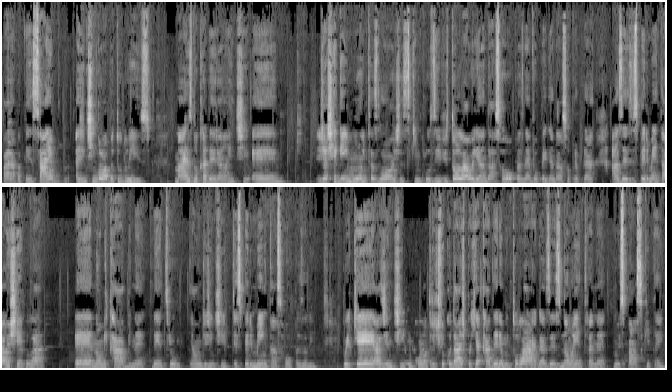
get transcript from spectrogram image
parar para pensar, é, a gente engloba tudo isso. Mas do cadeirante, é, já cheguei em muitas lojas, que inclusive estou lá olhando as roupas, né? Vou pegando a roupa para às vezes experimentar, eu chego lá, é, não me cabe, né? Dentro onde a gente experimenta as roupas ali. Porque a gente encontra dificuldade porque a cadeira é muito larga, às vezes não entra, né? No espaço que tem.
